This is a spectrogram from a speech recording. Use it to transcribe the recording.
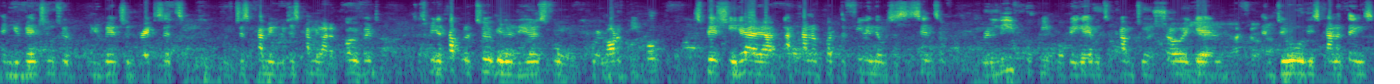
and you mentioned you mentioned Brexit. We've just coming we're just coming out of COVID. It's been a couple of turbulent years for, for a lot of people, especially here. I, I kind of got the feeling there was just a sense of relief for people being able to come to a show again Yeah, and do all these kind of things.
